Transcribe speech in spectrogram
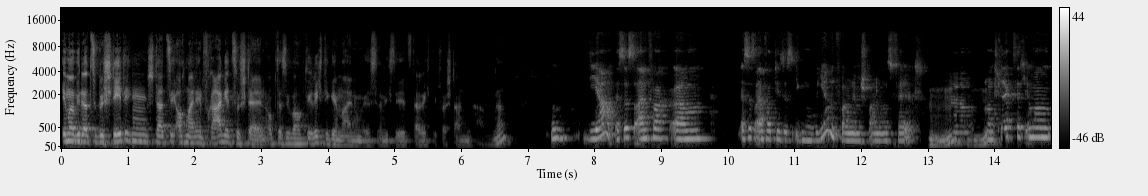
immer wieder zu bestätigen, statt sie auch mal in Frage zu stellen, ob das überhaupt die richtige Meinung ist, wenn ich sie jetzt da richtig verstanden habe. Ne? Ja, es ist einfach, ähm, es ist einfach dieses Ignorieren von dem Spannungsfeld. Mhm. Ähm, mhm. man schlägt sich immer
